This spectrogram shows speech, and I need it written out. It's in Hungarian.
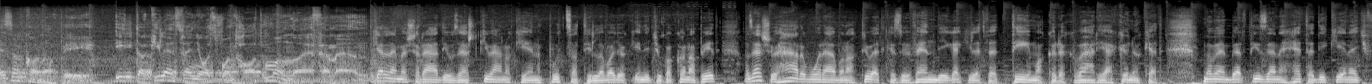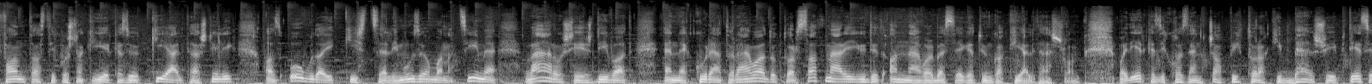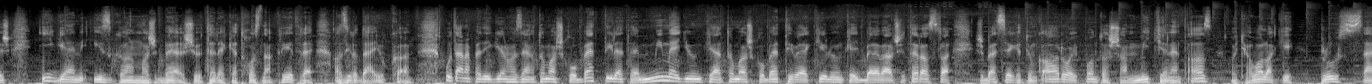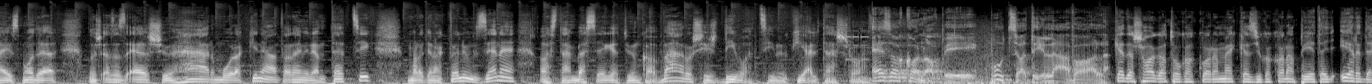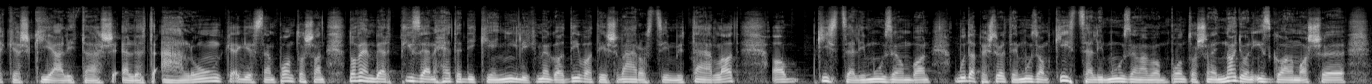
Ez a kanapé. Itt a 98.6 Manna FM-en. Kellemes rádiózást kívánok, én Puc Attila vagyok, indítjuk a kanapét. Az első három órában a következő vendégek, illetve témakörök várják önöket. November 17-én egy fantasztikusnak ígérkező kiállítás nyílik az Óbudai Kiscelli Múzeumban a címe Város és Divat. Ennek kurátorával, dr. Szatmári Judit Annával beszélgetünk a kiállításról. Majd érkezik hozzánk Csap Viktor, aki belső építész, és igen izgalmas belső tereket hoznak létre az irodájukkal. Utána pedig jön hozzánk Tomaskó Betti, illetve mi megyünk el Tomaskó Bettivel, kiülünk egy belvárosi teraszra, és beszélgetünk arról, hogy pontosan mit jelent az, hogyha valaki plus size modell. Nos, ez az első három óra kínálata, remélem tetszik, maradjanak velünk, zene, aztán beszélgetünk a Város és Divat című kiállításról. Ez a kanapé. Pucatillával. Kedves hallgatók, akkor megkezdjük a kanapét, egy érdekes kiállítás előtt állunk, egészen pontosan november 17-én nyílik meg a Divat és Város című tárlat a Kiszceli Múzeumban, Budapest Történelmi Múzeum Kiszceli Múzeumában pontosan egy nagyon izgalmas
